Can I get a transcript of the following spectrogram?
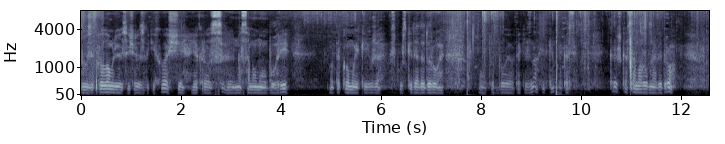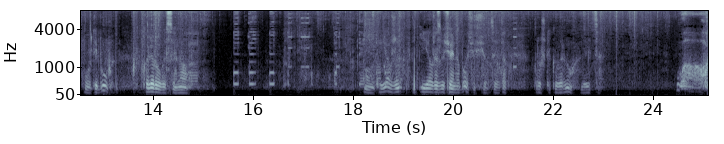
Друзі, проломлююся через такі хащі, якраз е, на самому бугрі, отакому, який вже спуск іде до дороги. От тут були отакі знахідки, ну, якась кришка саморобне відро. От і був кольоровий сигнал. От, я вже, я вже звичайно бачу, що це я так трошки коверну, дивіться. Вау!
